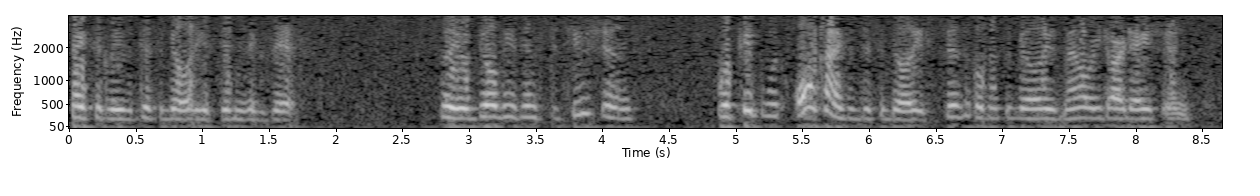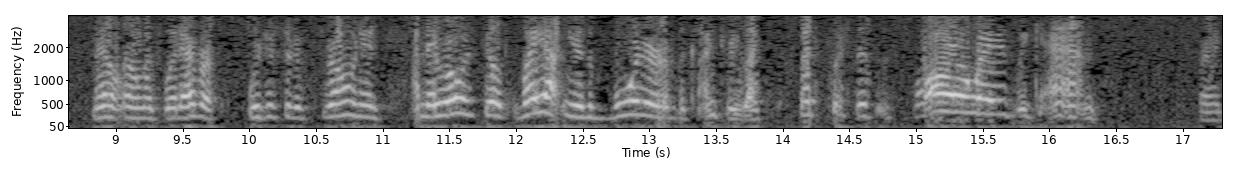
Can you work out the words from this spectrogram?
basically the disabilities didn't exist. So they would build these institutions where people with all kinds of disabilities, physical disabilities, mental retardation, mental illness, whatever, were just sort of thrown in, and they were always built way out near the border of the country, like, let's push this as far away as we can. Right.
